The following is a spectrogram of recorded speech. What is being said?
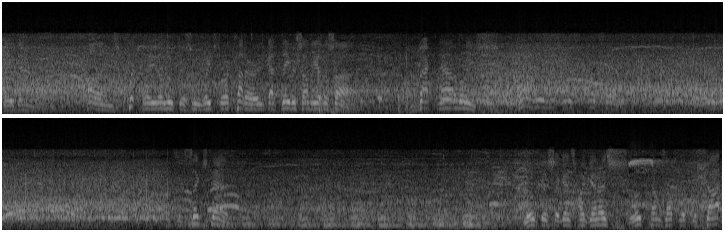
stay down. Collins quickly to Lucas, who waits for a cutter. He's got Davis on the other side. Back now to Maurice. Ball movement was outstanding. It's a 6-10. Lucas against McGinnis. Luke comes up with the shot.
